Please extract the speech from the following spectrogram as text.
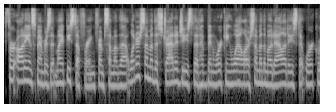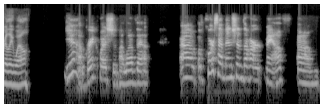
for audience members that might be suffering from some of that, what are some of the strategies that have been working well or some of the modalities that work really well? Yeah, great question. I love that. Um, of course, I mentioned the HeartMath, um,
